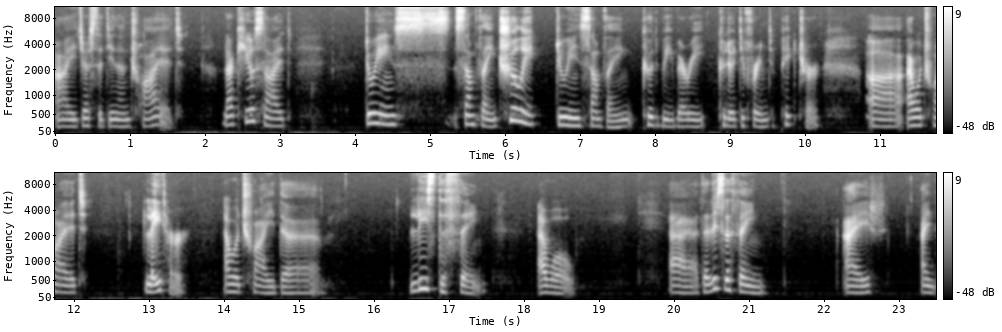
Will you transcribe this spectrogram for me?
I just didn't try it. Like you said, doing something truly doing something could be very could a different picture. Uh, I will try it later. I will try the least thing. I will. Uh, the least thing. I, I,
